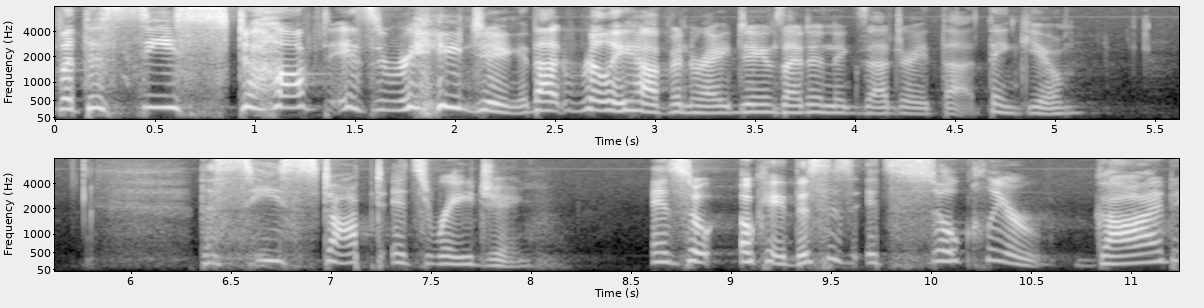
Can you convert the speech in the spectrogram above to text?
But the sea stopped its raging. That really happened, right, James? I didn't exaggerate that. Thank you. The sea stopped its raging. And so, okay, this is, it's so clear. God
